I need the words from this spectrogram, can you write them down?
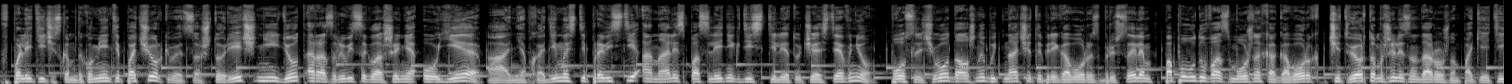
В политическом документе подчеркивается, что речь не идет о разрыве соглашения ОЕ, а о необходимости провести анализ последних 10 лет участия в нем, после чего должны быть начаты переговоры с Брюсселем по поводу возможных оговорок в четвертом железнодорожном пакете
